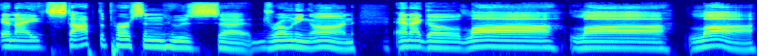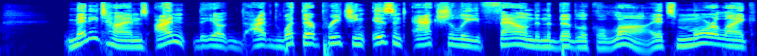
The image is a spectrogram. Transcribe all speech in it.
and I stop the person who's uh, droning on, and I go law, law, law. Many times, I'm you know I, what they're preaching isn't actually found in the biblical law. It's more like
